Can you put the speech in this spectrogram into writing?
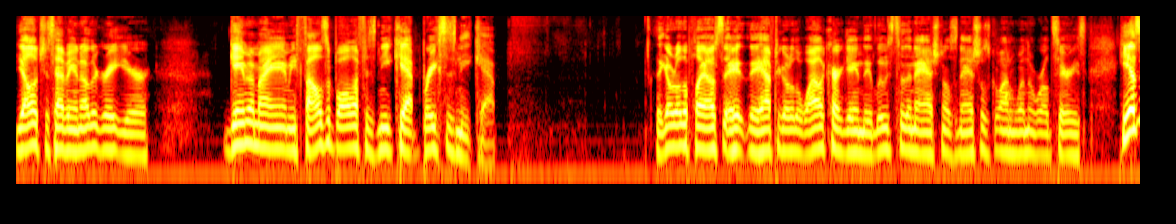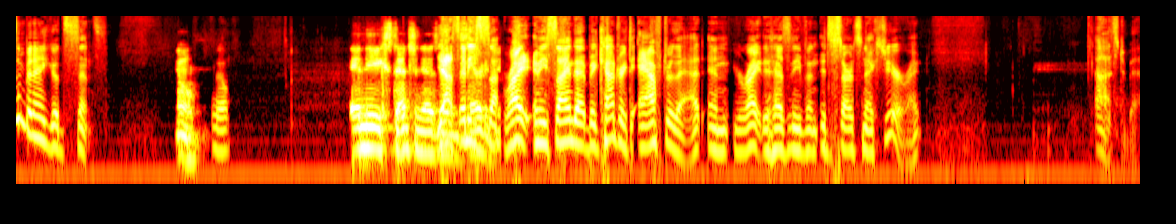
Yelich is having another great year. Game in Miami, fouls a ball off his kneecap, breaks his kneecap. They go to the playoffs. They, they have to go to the wild card game. They lose to the Nationals. The Nationals go on and win the World Series. He hasn't been any good since. No. Nope. And the extension has Yes, been and he si- right, and he signed that big contract after that. And you're right, it hasn't even. It starts next year, right? Ah, that's too bad.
